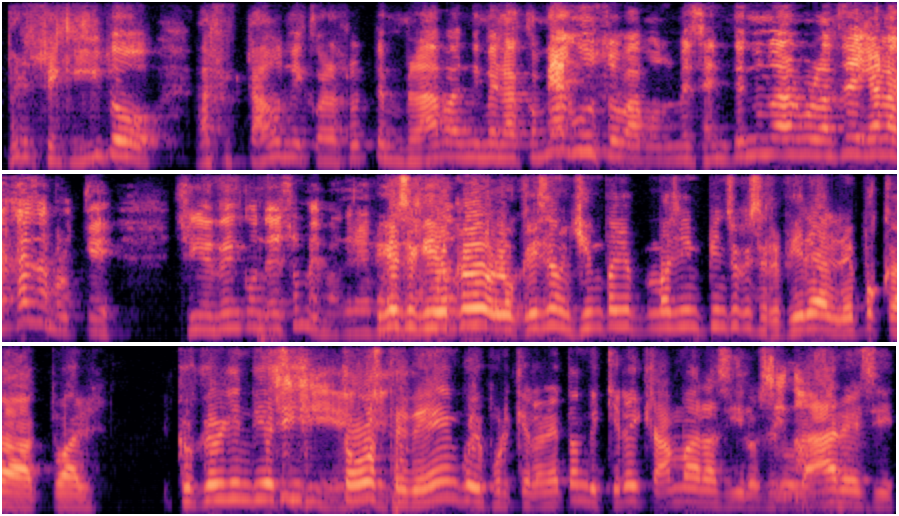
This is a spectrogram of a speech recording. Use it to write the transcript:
perseguido, asustado, mi corazón temblaba, ni me la comía a gusto, vamos, me senté en un árbol antes de llegar a la casa, porque si me ven con eso me madre. Fíjese que yo creo lo que dice Don Chimpa, yo más bien pienso que se refiere a la época actual. Creo que hoy en día sí, Sí, sí, eh, todos sí. te ven, güey, porque la neta donde quiera hay cámaras y los Sí, no. celulares, y...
